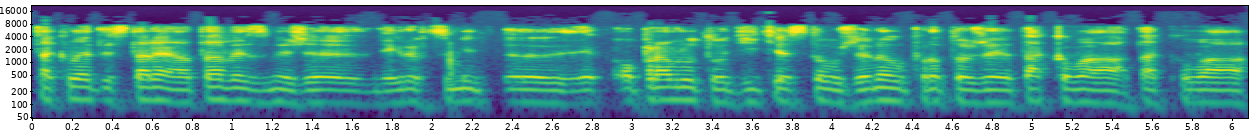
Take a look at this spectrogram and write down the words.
takové ty staré atavezmy, že někdo chce mít e, opravdu to dítě s tou ženou, protože je taková, taková,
